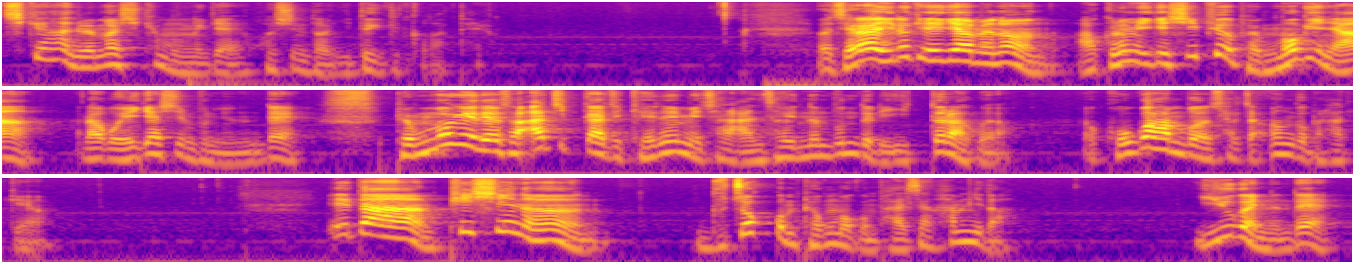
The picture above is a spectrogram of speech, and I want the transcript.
치킨 한 10만 시켜 먹는 게 훨씬 더 이득일 것 같아요. 제가 이렇게 얘기하면은 아 그러면 이게 CPU 병목이냐 라고 얘기하시는 분이 있는데 병목에 대해서 아직까지 개념이 잘 안 서 있는 분들이 있더라고요. 그거 한번 살짝 언급을 할게요. 일단 PC는 무조건 병목은 발생합니다. 이유가 있는데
